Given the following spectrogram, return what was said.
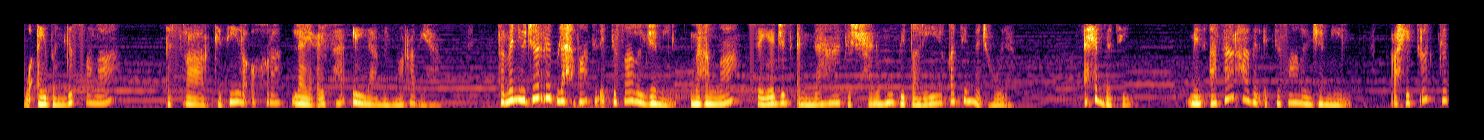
وأيضا للصلاة أسرار كثيرة أخرى لا يعرفها إلا من مر بها. فمن يجرب لحظات الاتصال الجميل مع الله سيجد أنها تشحنه بطريقة مجهولة. أحبتي من آثار هذا الاتصال الجميل راح يترتب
